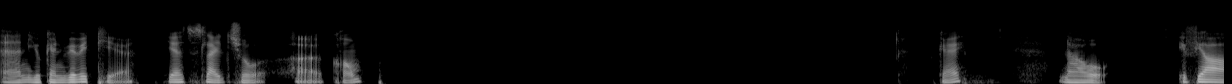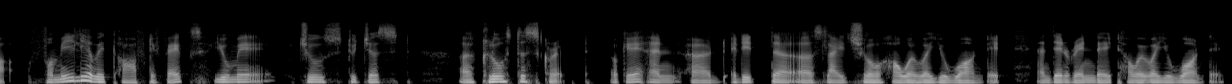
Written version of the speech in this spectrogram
and you can view it here. Here's the slideshow uh, comp. Okay. Now if you are familiar with After Effects you may choose to just uh, close the script okay and uh, edit the uh, slideshow however you want it and then render it however you want it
